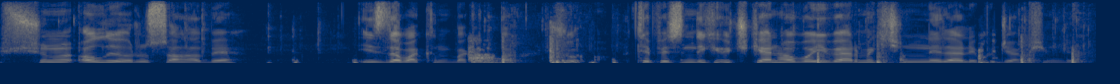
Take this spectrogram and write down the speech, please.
şunu alıyoruz abi. İzle bakın bakın bak. Şu tepesindeki üçgen havayı vermek için neler yapacağım şimdi.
